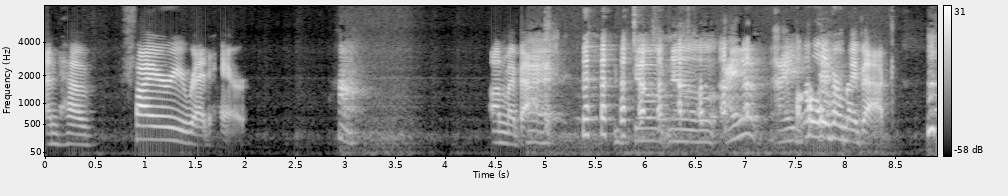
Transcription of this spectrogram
and have fiery red hair Huh. on my back. I don't know. I don't. I All over my back.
